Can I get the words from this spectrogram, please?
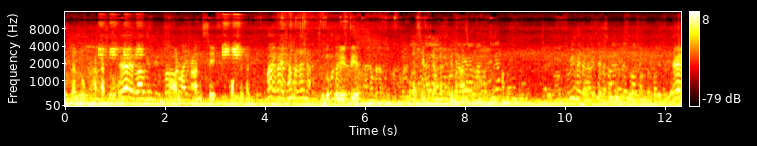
একটা লোক থাকা শুরু করবে তখন আনসেফ কমতে থাকবে। শুধু পুলিশ দিয়ে পুরো সেফটি আমরা দিতে পারতেছি। হ্যাঁ,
